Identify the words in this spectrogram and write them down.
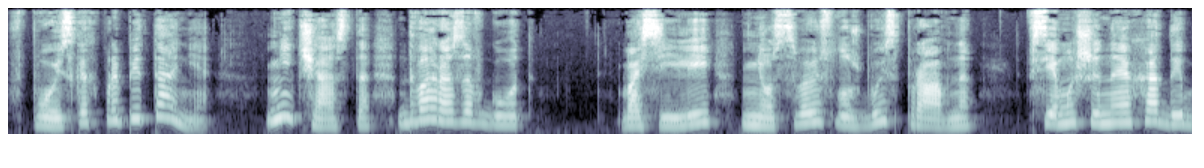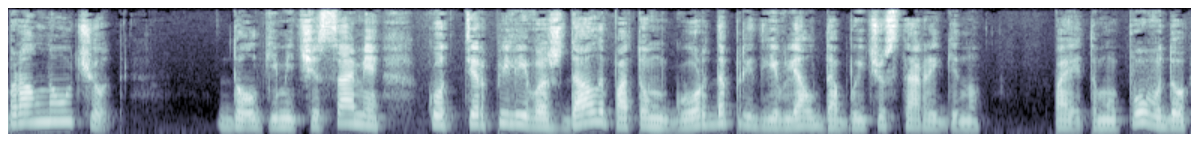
в поисках пропитания. Не часто, два раза в год. Василий нес свою службу исправно, все мышиные ходы брал на учет. Долгими часами кот терпеливо ждал и потом гордо предъявлял добычу Старыгину. По этому поводу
